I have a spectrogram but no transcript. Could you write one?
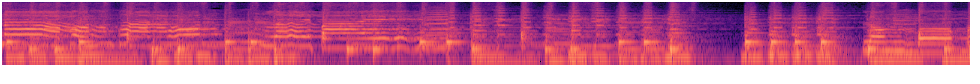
หน้าฝนผ่านพ้นเลยไป ลมโบกโบ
